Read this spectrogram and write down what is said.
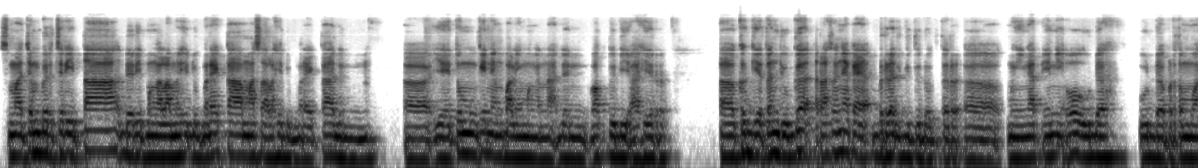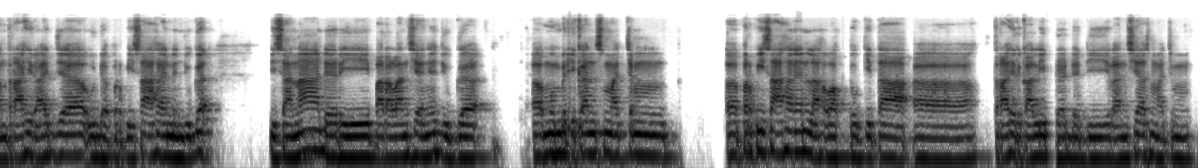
semacam bercerita dari pengalaman hidup mereka masalah hidup mereka dan uh, ya itu mungkin yang paling mengena. Dan waktu di akhir uh, kegiatan juga rasanya kayak berat gitu dokter uh, mengingat ini oh udah udah pertemuan terakhir aja udah perpisahan dan juga di sana dari para lansianya juga uh, memberikan semacam uh, perpisahan lah waktu kita uh, terakhir kali berada di lansia semacam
